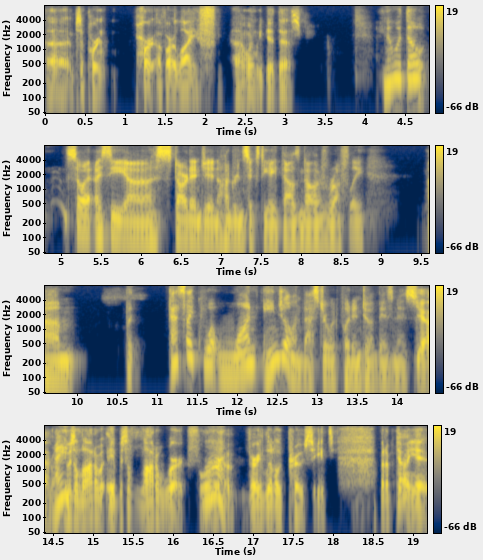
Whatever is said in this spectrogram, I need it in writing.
Uh, it was an important part of our life uh, when we did this. You know what though? So I, I see uh, StartEngine, one hundred sixty-eight thousand dollars roughly. Um, that's like what one angel investor would put into a business. Yeah, right. It was a lot of it was a lot of work for very little proceeds. But I'm telling you,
